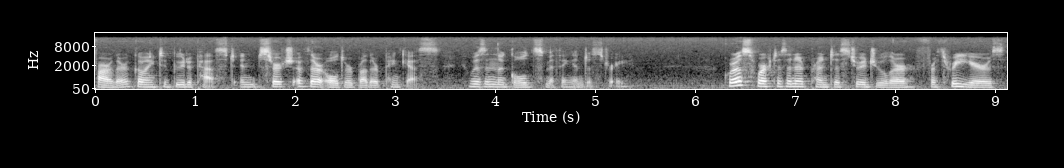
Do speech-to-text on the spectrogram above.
farther, going to Budapest in search of their older brother Pinchas, who was in the goldsmithing industry. Gross worked as an apprentice to a jeweler for three years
